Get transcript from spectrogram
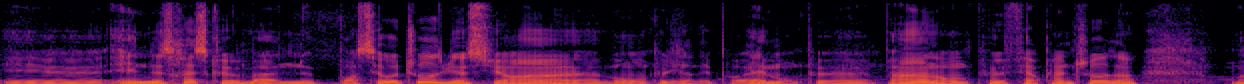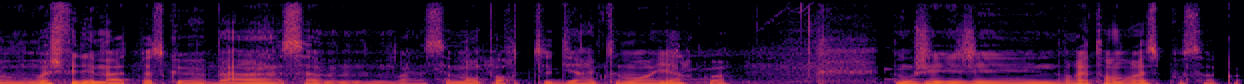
Et, euh, et ne serait-ce que bah, ne penser à autre chose, bien sûr. Hein. Bon, on peut lire des poèmes, on peut peindre, on peut faire plein de choses. Hein. Moi, je fais des maths parce que bah, ça, ça m'emporte directement ailleurs, quoi. Donc j'ai une vraie tendresse pour ça. Quoi.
